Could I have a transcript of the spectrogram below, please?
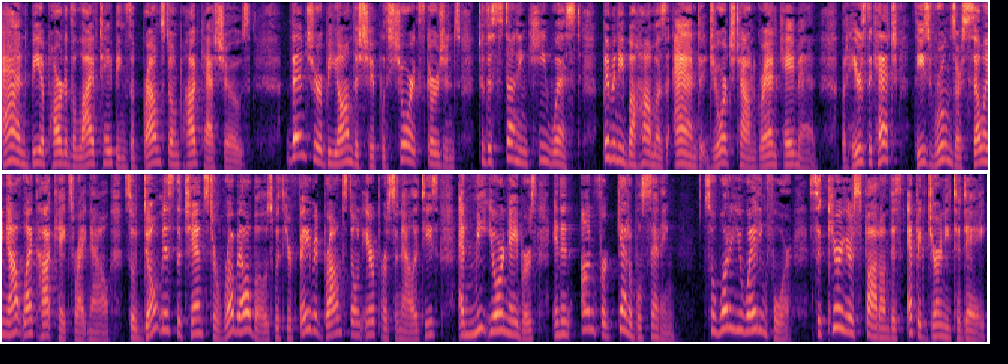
and be a part of the live tapings of Brownstone podcast shows. Venture beyond the ship with shore excursions to the stunning Key West, Bimini, Bahamas, and Georgetown Grand Cayman. But here's the catch. These rooms are selling out like hotcakes right now. So don't miss the chance to rub elbows with your favorite Brownstone Air personalities and meet your neighbors in an unforgettable setting. So what are you waiting for? Secure your spot on this epic journey today.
